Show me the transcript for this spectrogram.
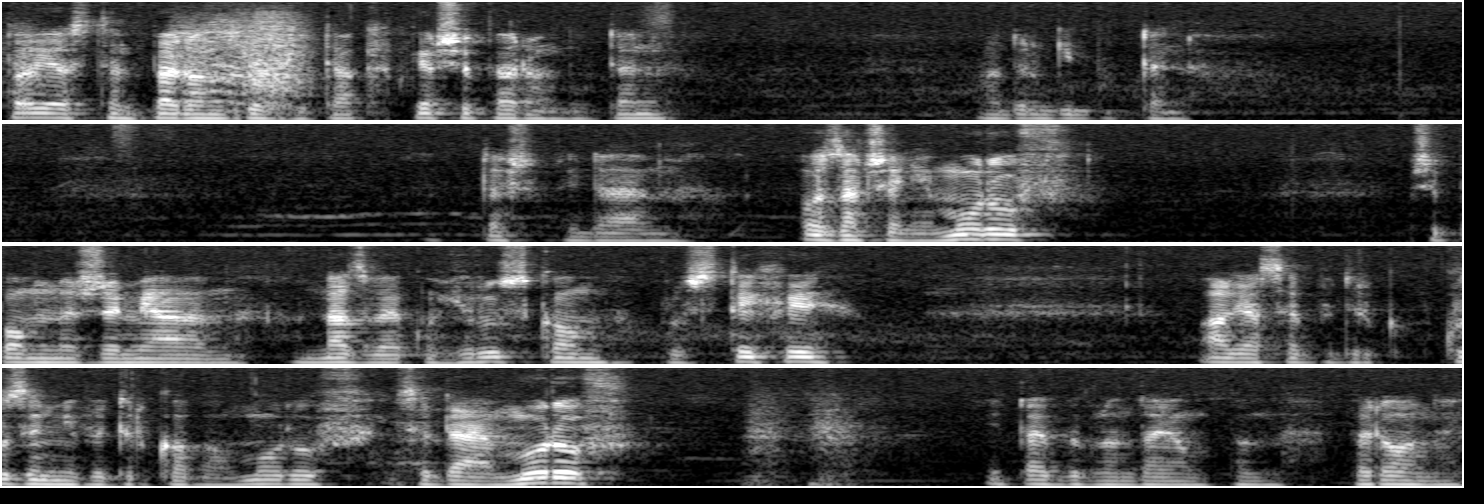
to jest ten peron drugi, tak? Pierwszy peron był ten, a drugi był ten. Też tutaj dałem oznaczenie murów. Przypomnę, że miałem nazwę jakąś ruską plus tychy, ale ja sobie wydruk- kuzyn mi wydrukował murów i sobie dałem murów. I tak wyglądają perony.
